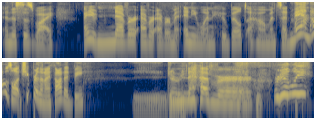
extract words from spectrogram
and this is why. I have never, ever, ever met anyone who built a home and said, "Man, that was a lot cheaper than I thought it'd be." Gary. Never. really?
